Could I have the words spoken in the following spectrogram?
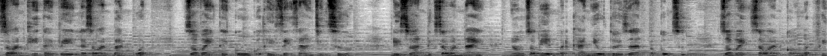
Giáo án khi tải về là giáo án bản quốc, do vậy thầy cô có thể dễ dàng chỉnh sửa. Để soạn được giáo án này, nhóm giáo viên mất khá nhiều thời gian và công sức, do vậy giáo án có mất phí.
